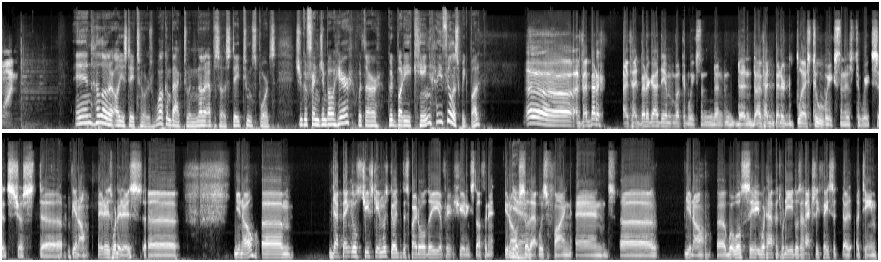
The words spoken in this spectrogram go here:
one. And hello there, all you Stay Tuners. Welcome back to another episode of Stay Tuned Sports. It's your good friend Jimbo here with our good buddy King. How you feeling this week, bud? Uh, I've had better. I've had better goddamn fucking weeks than, than, than I've had better last two weeks than this two weeks. It's just, uh, you know, it is what it is. Uh, you know, um, that Bengals Chiefs game was good despite all the officiating stuff in it, you know, Yeah. so that was fine. And, uh, you know, uh, we'll see what happens when the Eagles actually face a, a, a team,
